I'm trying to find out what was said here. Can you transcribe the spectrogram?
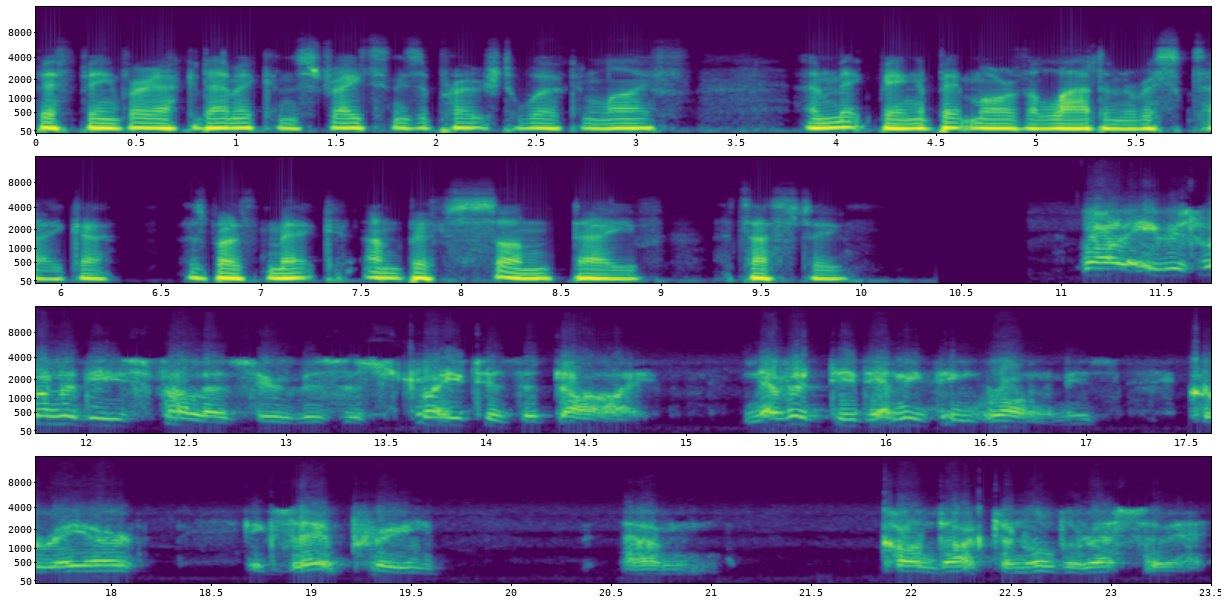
Biff being very academic and straight in his approach to work and life, and Mick being a bit more of a lad and a risk taker, as both Mick and Biff's son, Dave, attest to. Well, he was one of these fellas who was as straight as a die. Never did anything wrong in his career, exemplary um, conduct, and all the rest of it.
